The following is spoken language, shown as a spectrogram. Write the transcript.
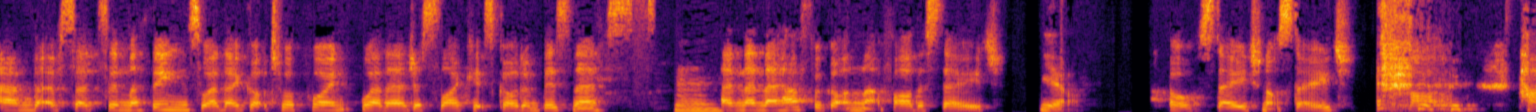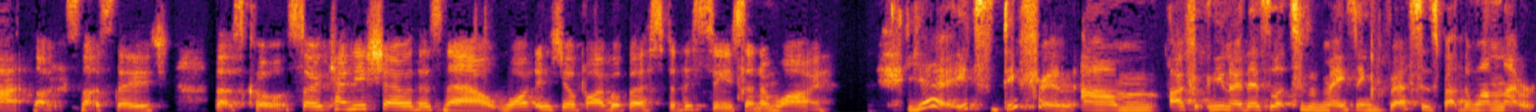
um, that have said similar things where they got to a point where they're just like it's God and business, Mm. and then they have forgotten that father stage. Yeah. Oh, stage, not stage. Heart. no, it's not a stage. That's cool. So, can you share with us now what is your Bible verse for this season and why? Yeah, it's different. Um, I've, you know, there's lots of amazing verses, but the one that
